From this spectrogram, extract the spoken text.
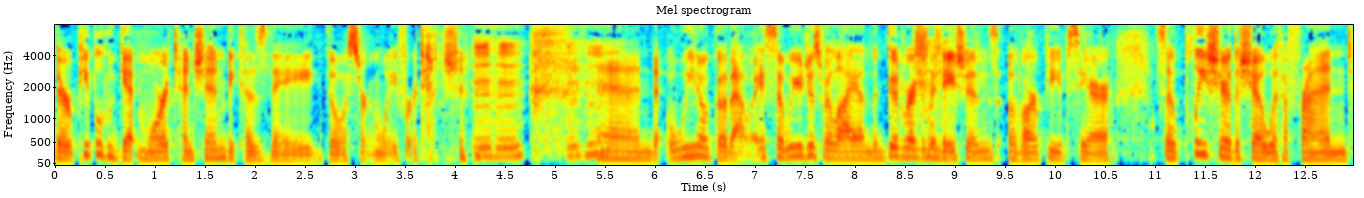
there are people who get more attention because they go a certain way for attention. Mm-hmm. Mm-hmm. And we don't go that way. So we just rely on the good recommendations of our peeps here. So please share the show with a friend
